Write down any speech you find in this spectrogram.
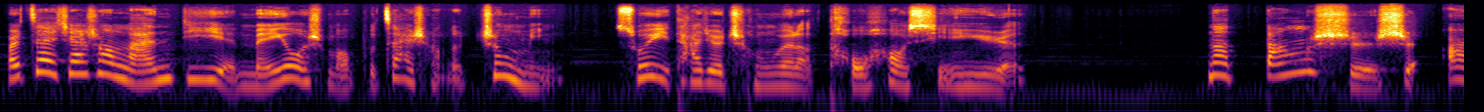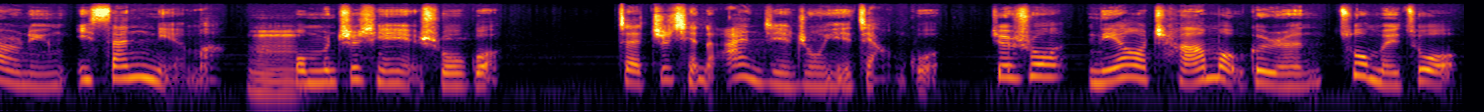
而再加上兰迪也没有什么不在场的证明，所以他就成为了头号嫌疑人。那当时是二零一三年嘛，嗯我们之前也说过，在之前的案件中也讲过，就是说你要查某个人做没做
